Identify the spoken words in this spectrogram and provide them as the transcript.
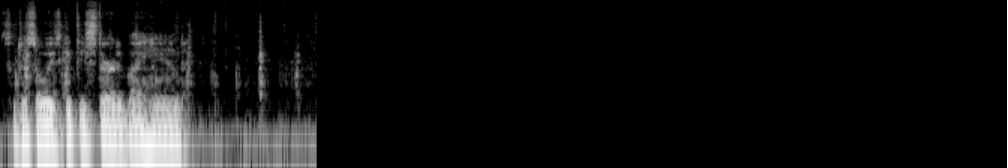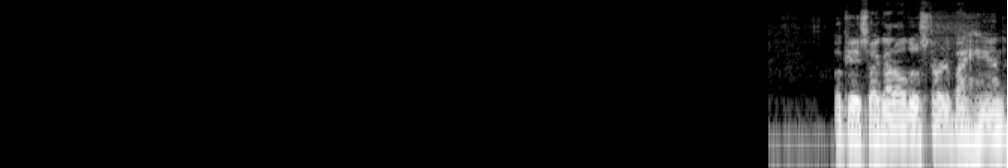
So just always get these started by hand. Okay, so I got all those started by hand.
